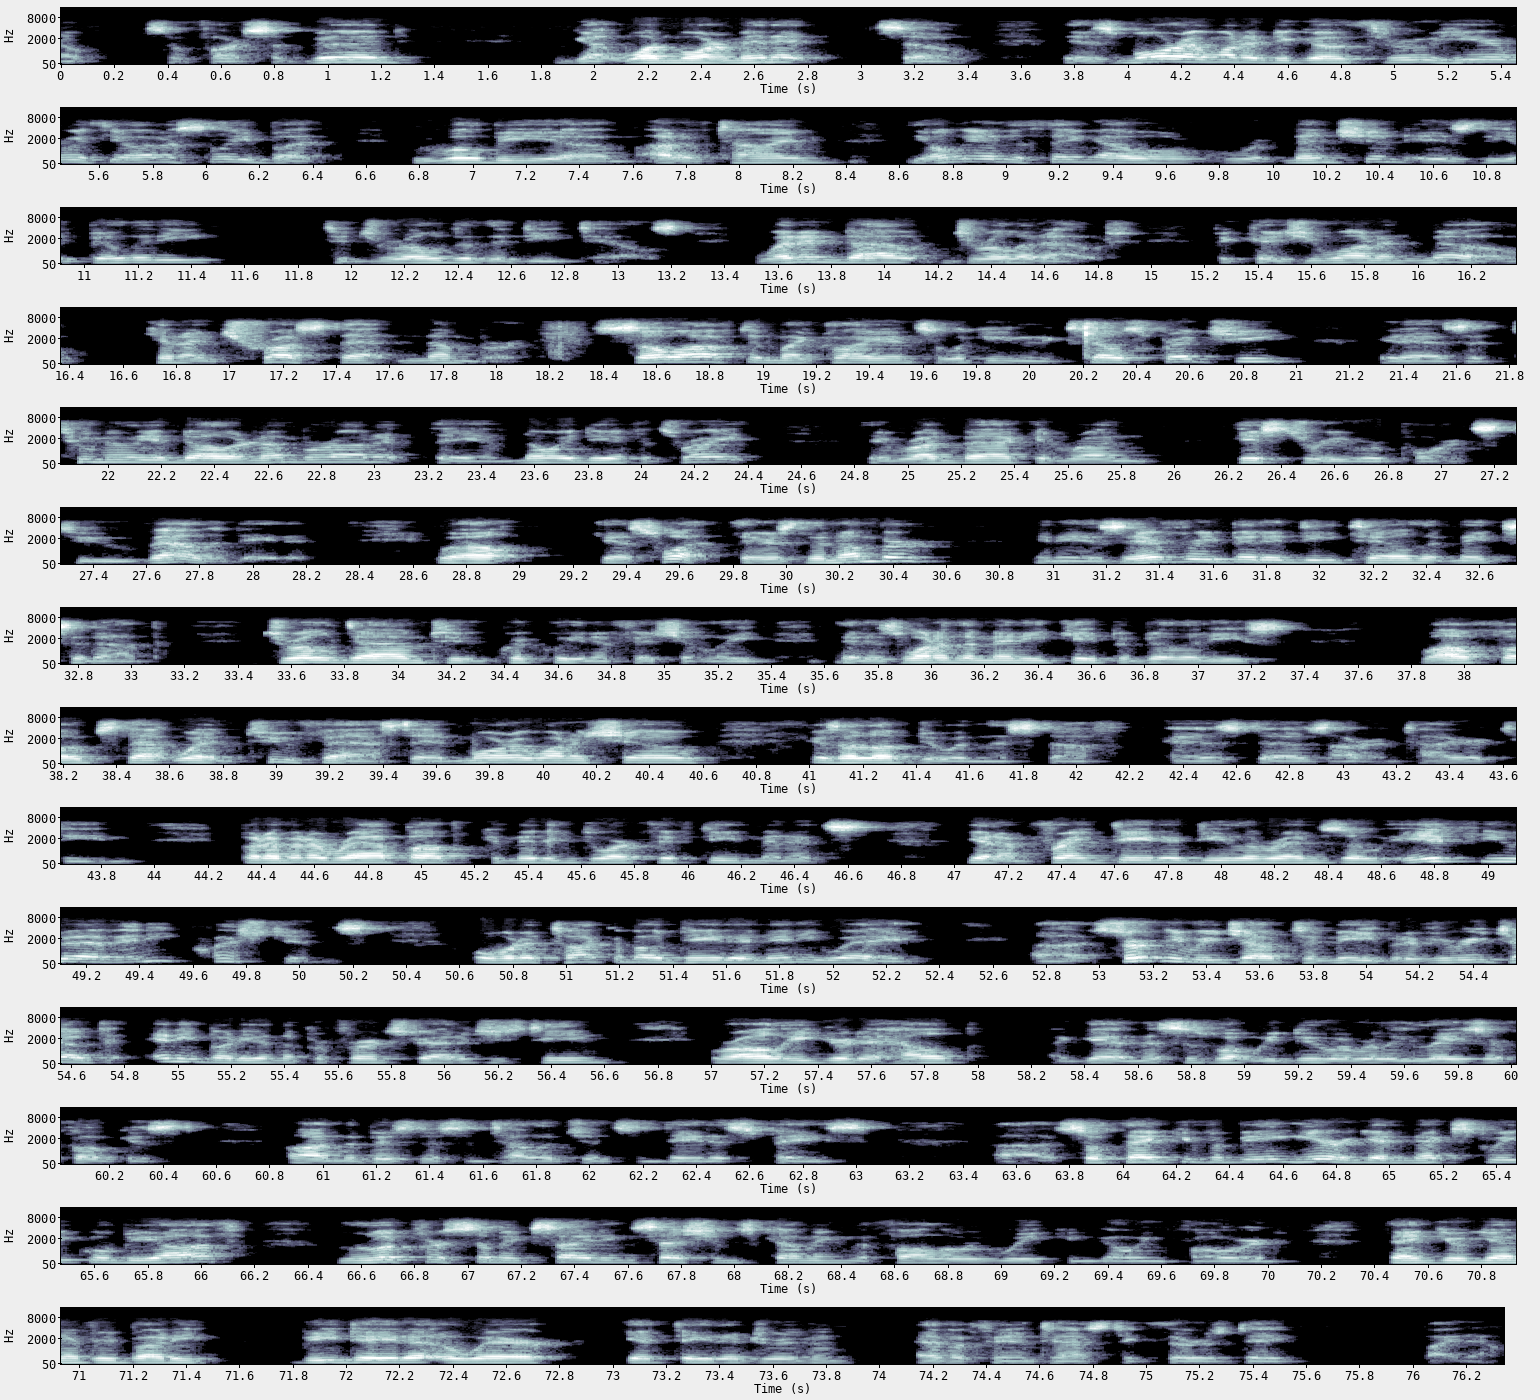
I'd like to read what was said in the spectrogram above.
Nope. So far, so good. We've got one more minute. So there's more I wanted to go through here with you, honestly, but we will be um, out of time. The only other thing I will mention is the ability to drill to the details. When in doubt, drill it out because you want to know Can I trust that number? So often my clients are looking at an Excel spreadsheet. It has a $2 million number on it. They have no idea if it's right. They run back and run history reports to validate it. Well, guess what? There's the number, and it has every bit of detail that makes it up, drilled down to quickly and efficiently. That is one of the many capabilities. Well, folks, that went too fast. I had more I want to show because I love doing this stuff, as does our entire team. But I'm going to wrap up committing to our 15 minutes. Yet I'm Frank Data Di Lorenzo. If you have any questions or want to talk about data in any way, uh, certainly reach out to me. But if you reach out to anybody on the Preferred Strategies team, we're all eager to help. Again, this is what we do. We're really laser focused on the business intelligence and data space. Uh, so thank you for being here. Again, next week we'll be off. Look for some exciting sessions coming the following week and going forward. Thank you again, everybody. Be data aware, get data driven. Have a fantastic Thursday. Bye now.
